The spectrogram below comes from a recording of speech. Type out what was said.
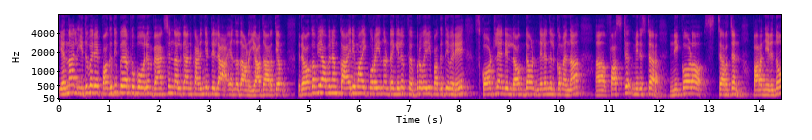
എന്നാൽ ഇതുവരെ പകുതി പേർക്ക് പോലും വാക്സിൻ നൽകാൻ കഴിഞ്ഞിട്ടില്ല എന്നതാണ് യാഥാർത്ഥ്യം. രോഗവ്യാപനം കാര്യമായി കുറയുന്നുണ്ടെങ്കിലും ഫെബ്രുവരി പകുതി വരെ സ്കോട്ട്ലാൻഡിൽ ലോക്ക്ഡൌൺ നിലനിൽക്കുമെന്ന് ഫസ്റ്റ് മിനിസ്റ്റർ നിക്കോളോ സ്റ്റർജൻ പറഞ്ഞിരുന്നു.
